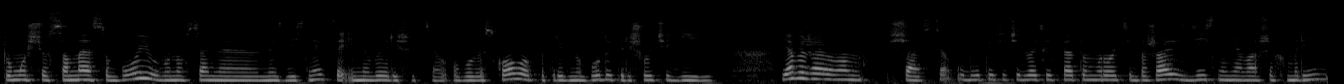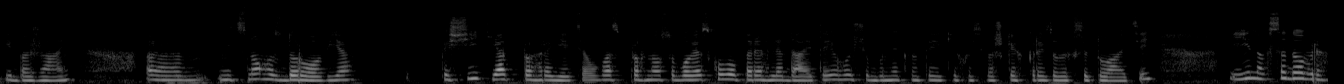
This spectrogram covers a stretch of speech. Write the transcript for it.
тому що саме собою воно все не, не здійсниться і не вирішиться. Обов'язково потрібно будуть рішучі дії. Я бажаю вам щастя у 2025 році. Бажаю здійснення ваших мрій і бажань, е, міцного здоров'я. Пишіть, як програється у вас прогноз. Обов'язково переглядайте його, щоб уникнути якихось важких кризових ситуацій. І на все добре.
